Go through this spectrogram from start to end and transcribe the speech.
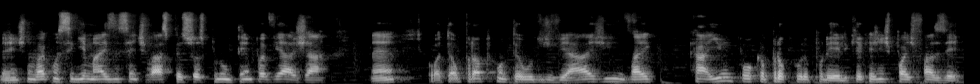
a gente não vai conseguir mais incentivar as pessoas por um tempo a viajar, né? Ou até o próprio conteúdo de viagem vai cair um pouco a procura por ele. O que, é que a gente pode fazer?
